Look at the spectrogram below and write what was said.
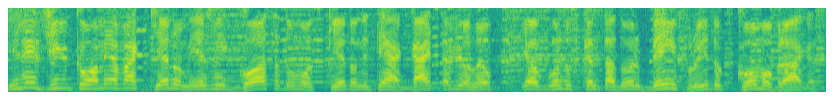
E lhes digo que o homem é vaquiano mesmo e gosta do mosquedo onde tem a gaita, violão e algum dos cantadores bem influído como o Bragas.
